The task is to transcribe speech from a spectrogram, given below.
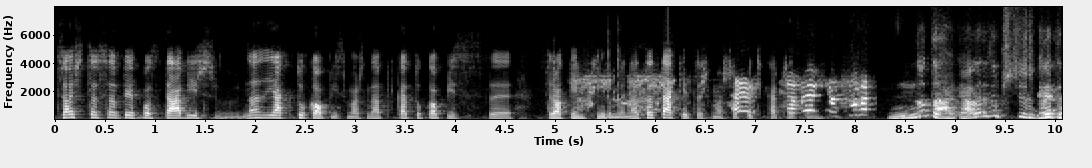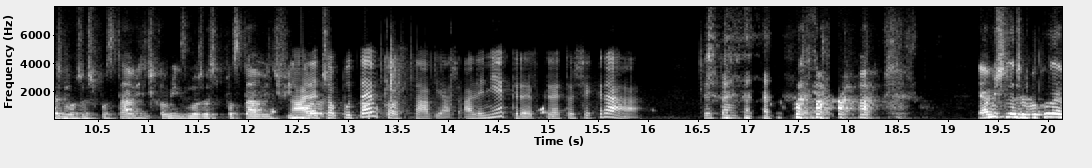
coś co sobie postawisz, no jak tu kopis masz, na przykład tu kopis z, z rokiem firmy, no to takie coś może być kaczetem. no tak, ale to przecież grę też możesz postawić, komiks możesz postawić, film No ale możesz... to pudełko stawiasz, ale nie krew, grę to się. Zresztą Ja myślę, że w ogóle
